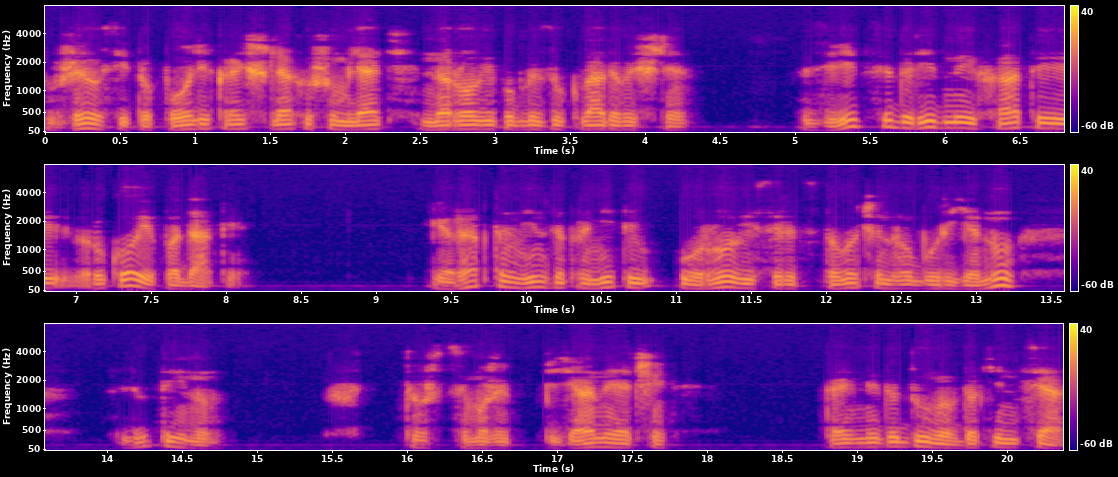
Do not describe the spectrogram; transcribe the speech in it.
Вже усі тополі край шляху шумлять на рові поблизу кладовища. Звідси до рідної хати рукою подати. І раптом він запримітив у рові серед столоченого бур'яну людину. Хто ж це, може, п'яний, чи та й не додумав до кінця.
